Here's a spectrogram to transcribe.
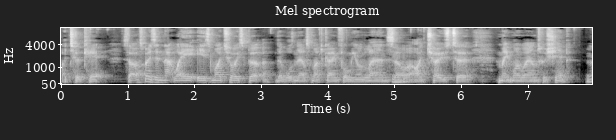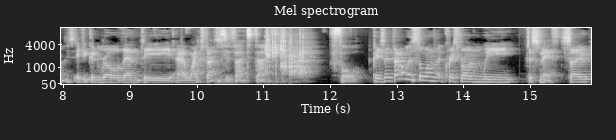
I took it. So I suppose in that way it is my choice, but there wasn't else much going for me on land. So Mm-hmm. I, I chose to make my way onto a ship. Nice. If you could roll then the uh, white dice. Zivadda. Four. Okay, so that was the one that Chris rolled and we dismissed. So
